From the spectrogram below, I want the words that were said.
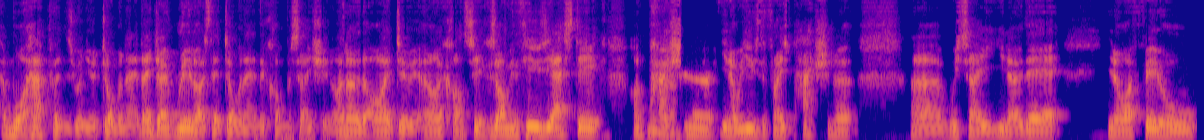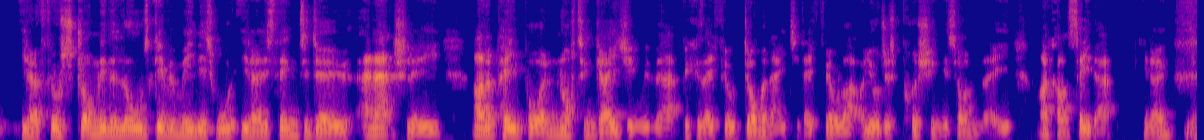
and what happens when you're dominating? They don't realise they're dominating the conversation. I know that I do it, and I can't see it because I'm enthusiastic, I'm passionate. Yeah. You know, we use the phrase passionate. Um, we say, you know, they're you know, I feel, you know, feel strongly the Lord's given me this, you know, this thing to do. And actually, other people are not engaging with that because they feel dominated. They feel like, oh, you're just pushing this on me. I can't see that. you know. Yeah.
